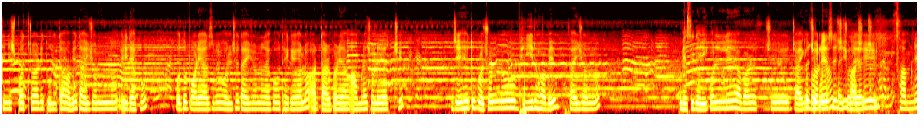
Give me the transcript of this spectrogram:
জিনিসপত্র আরে তুলতে হবে, তাই জন্য এই দেখো, ও তো পরে আসবে বলছে, তাই জন্য দেখো ও থেকে গেল। আর তারপরে আমরা চলে যাচ্ছি। যেহেতু প্রচণ্ড ভিড় হবে, তাই জন্য বেশি দেরি করলে আবার হচ্ছে জায়গা চলে এসেছি বাসে। সামনে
